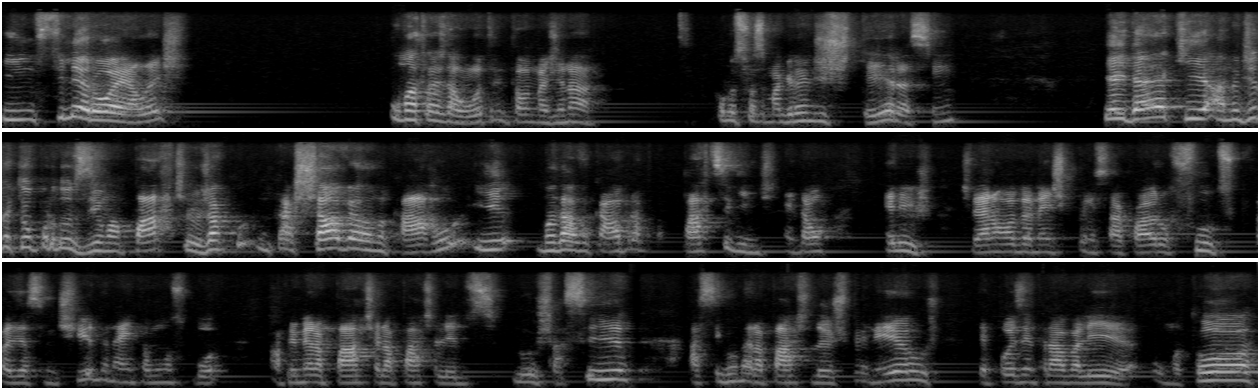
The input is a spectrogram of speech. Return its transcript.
e enfileirou elas uma atrás da outra. Então, imagina como se fosse uma grande esteira, assim. E a ideia é que, à medida que eu produzia uma parte, eu já encaixava ela no carro e mandava o carro para a parte seguinte. Então, eles tiveram, obviamente, que pensar qual era o fluxo que fazia sentido, né? Então, vamos supor, a primeira parte era a parte ali do, do chassi, a segunda era a parte dos pneus, depois entrava ali o motor,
